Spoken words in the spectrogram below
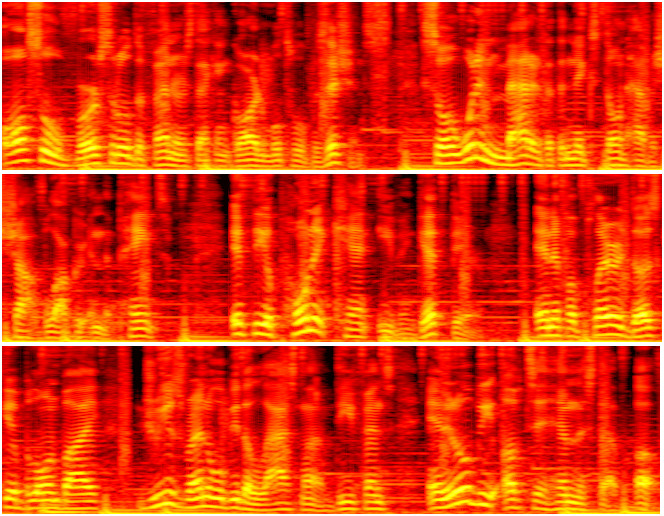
also versatile defenders that can guard multiple positions, so it wouldn't matter that the Knicks don't have a shot blocker in the paint if the opponent can't even get there. And if a player does get blown by, Julius Randle will be the last line of defense and it'll be up to him to step up.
